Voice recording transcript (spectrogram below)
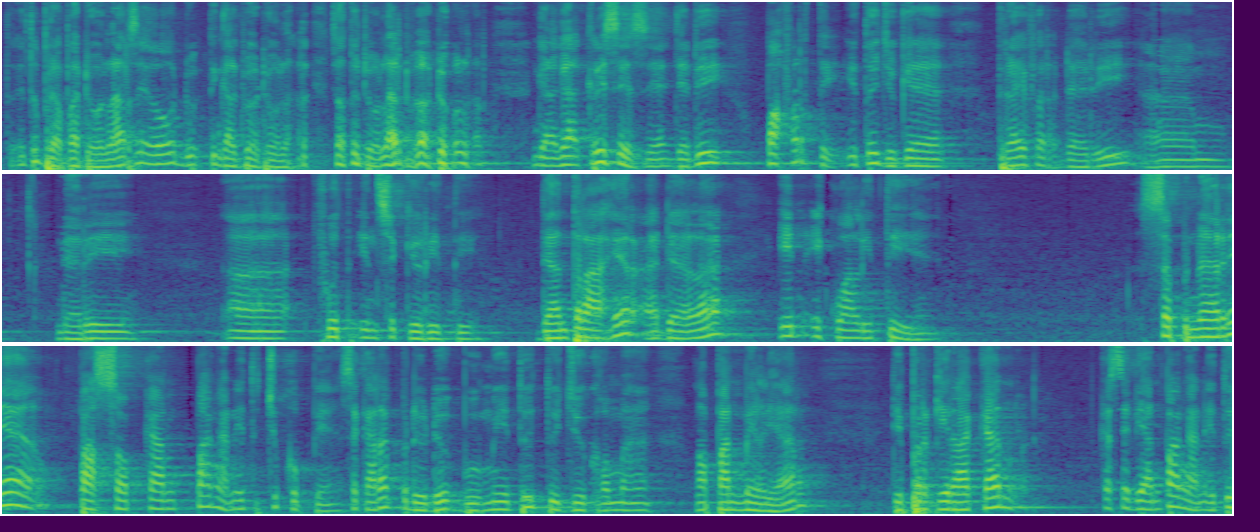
Itu, itu berapa dolar sih? Oh tinggal 2 dolar, 1 dolar, 2 dolar. Enggak, enggak krisis ya. Jadi poverty itu juga driver dari um, dari uh, food insecurity. Dan terakhir adalah inequality ya. Sebenarnya pasokan pangan itu cukup ya. Sekarang penduduk bumi itu 7,8 miliar, diperkirakan kesediaan pangan itu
